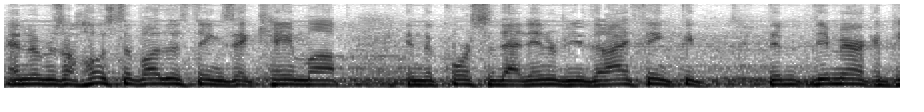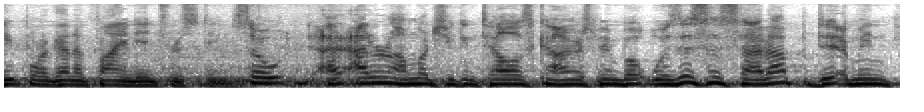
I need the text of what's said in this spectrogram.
and there was a host of other things that came up in the course of that interview that I think the, the, the American people are going to find interesting. So I, I don't know how much you can tell us, Congressman, but was this a setup? Did, I mean,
